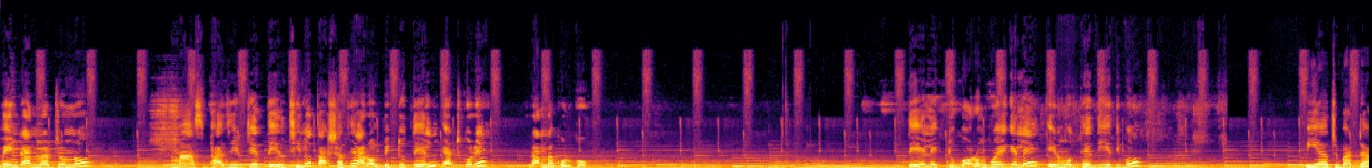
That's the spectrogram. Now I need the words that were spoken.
মেইন রান্নার জন্য মাছ ভাজির যে তেল ছিল তার সাথে আর অল্প একটু তেল অ্যাড করে রান্না করব। তেল একটু গরম হয়ে গেলে এর মধ্যে দিয়ে দিব পেঁয়াজ বাটা।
